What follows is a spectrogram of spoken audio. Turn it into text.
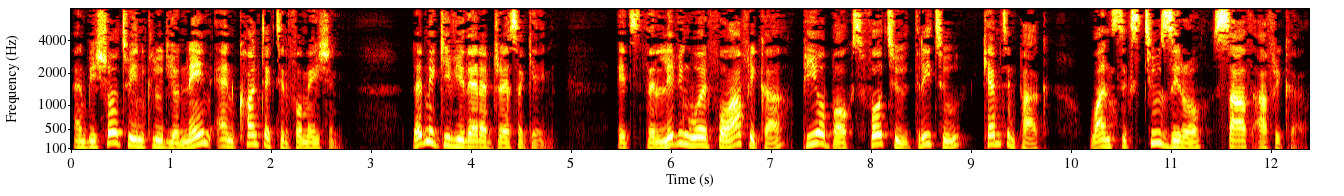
and be sure to include your name and contact information. Let me give you that address again. It's the Living Word for Africa, PO Box 4232, Kempton Park 1620, South Africa.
